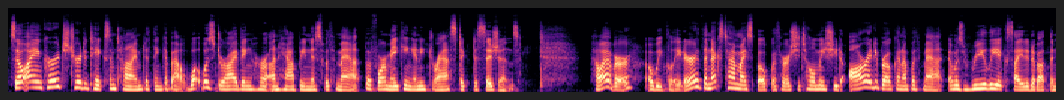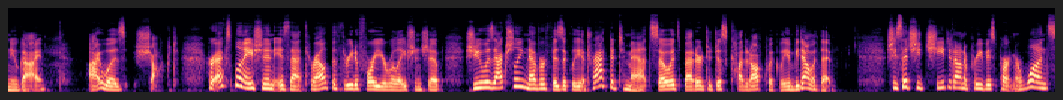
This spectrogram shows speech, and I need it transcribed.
so I encouraged her to take some time to think about what was driving her unhappiness with Matt before making any drastic decisions. However, a week later, the next time I spoke with her, she told me she'd already broken up with Matt and was really excited about the new guy. I was shocked. Her explanation is that throughout the three to four year relationship, she was actually never physically attracted to Matt, so it's better to just cut it off quickly and be done with it. She said she cheated on a previous partner once,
